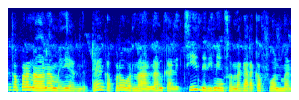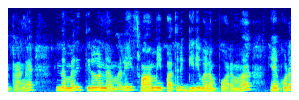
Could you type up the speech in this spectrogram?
அதுக்கப்புறம் நானும் அமைதியாக இருந்துட்டேன். அதுக்கப்புறம் ஒரு நாலு நாள் கழித்து திடீர்னு எங்கள் சொந்தக்காரக்கா ஃபோன் பண்ணுறாங்க இந்த மாதிரி திருவண்ணாமலை சுவாமி பார்த்துட்டு கிரிவலம் போகிறோமா என் கூட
